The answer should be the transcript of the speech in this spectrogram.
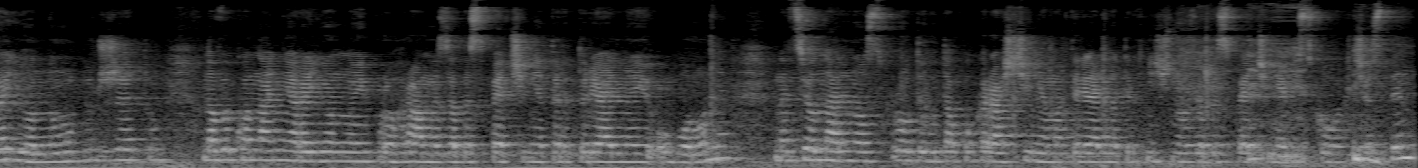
районному бюджету на виконання районної програми забезпечення територіальної оборони, національного спротиву та покращення матеріально-технічного забезпечення військових частин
